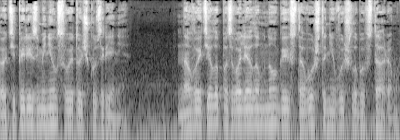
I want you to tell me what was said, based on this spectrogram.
то теперь изменил свою точку зрения. Новое тело позволяло многое из того, что не вышло бы в старом.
